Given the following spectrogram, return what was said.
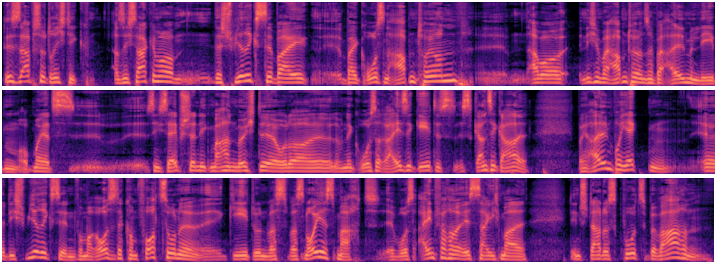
Das ist absolut richtig. Also ich sage immer, das Schwierigste bei, bei großen Abenteuern, äh, aber nicht nur bei Abenteuern, sondern bei allem Leben, ob man jetzt äh, sich selbstständig machen möchte oder eine große Reise geht, ist, ist ganz egal. Bei allen Projekten, äh, die schwierig sind, wo man raus aus der Komfortzone geht und was, was Neues macht, wo es einfacher ist, sage ich mal, den Status quo zu bewahren,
